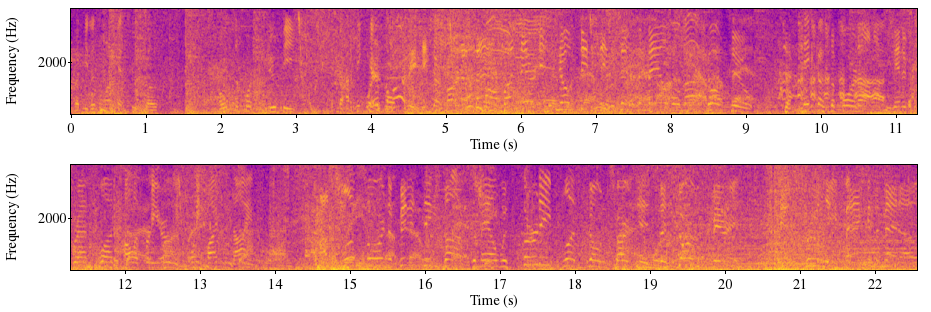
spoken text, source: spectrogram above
But he doesn't want to get too close. Hold support from Newbee. Gotta be careful. They think they're far enough back, but there is no distance that Sumail will not go to. To pick a support up. He managed to grab one, Call it pretty early. 25 to 9. A Bloodthorn to finish things off. Sumail with 30 Bloodstone charges. The Storm Spirit is truly back in the meadow.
